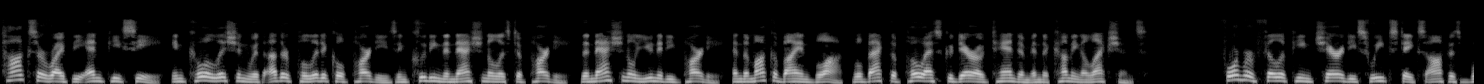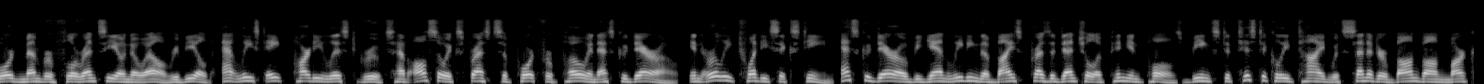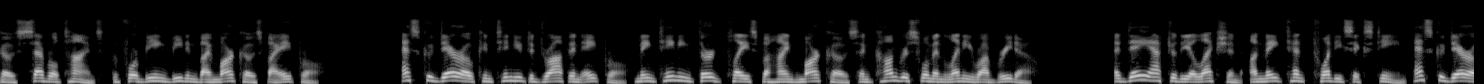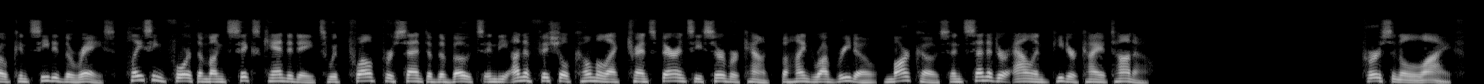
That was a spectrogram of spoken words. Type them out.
Talks are rife the NPC, in coalition with other political parties including the Nacionalista Party, the National Unity Party, and the Makabayan Bloc, will back the Poe Escudero tandem in the coming elections. Former Philippine Charity Sweepstakes Office board member Florencio Noel revealed, at least eight party list groups have also expressed support for Poe and Escudero. In early 2016, Escudero began leading the vice presidential opinion polls being statistically tied with Senator Bongbong Marcos several times, before being beaten by Marcos by April. Escudero continued to drop in April, maintaining third place behind Marcos and Congresswoman Leni Robredo. A day after the election, on May 10, 2016, Escudero conceded the race, placing fourth among six candidates with 12% of the votes in the unofficial Comelec transparency server count, behind Robredo, Marcos and Senator Alan Peter Cayetano. Personal life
